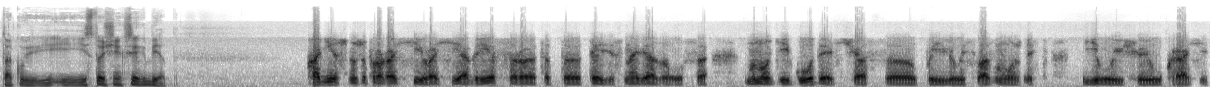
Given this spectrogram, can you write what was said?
такой источник всех бед? Конечно же, про Россию. Россия агрессор. Этот тезис навязывался многие годы, а сейчас появилась возможность его еще и украсить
